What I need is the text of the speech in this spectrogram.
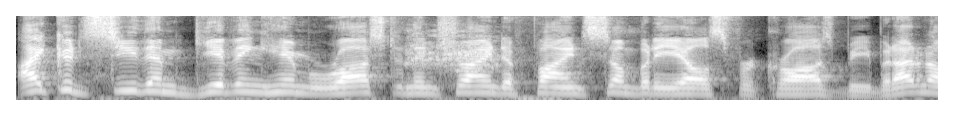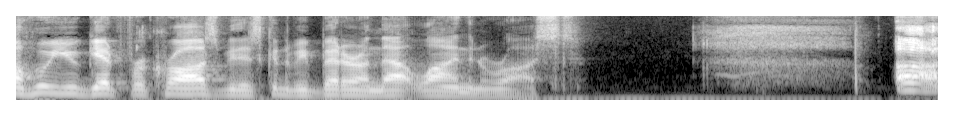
I could see them giving him Rust and then trying to find somebody else for Crosby, but I don't know who you get for Crosby that's going to be better on that line than Rust. Uh,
